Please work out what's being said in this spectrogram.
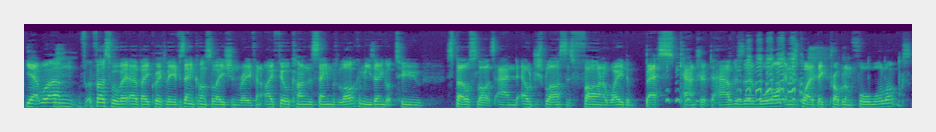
Yeah, well, um, f- first of all, very, uh, very quickly, if there's any consolation, Raven, I feel kind of the same with Locke. I mean, he's only got two spell slots, and Eldritch Blast is far and away the best cantrip to have as a Warlock, and it's quite a big problem for Warlocks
